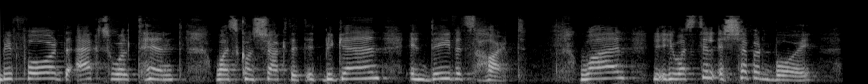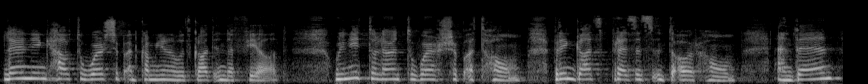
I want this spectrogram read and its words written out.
before the actual tent was constructed. It began in David's heart while he was still a shepherd boy learning how to worship and commune with God in the field. We need to learn to worship at home, bring God's presence into our home, and then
